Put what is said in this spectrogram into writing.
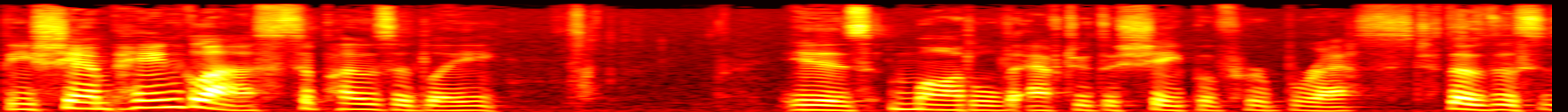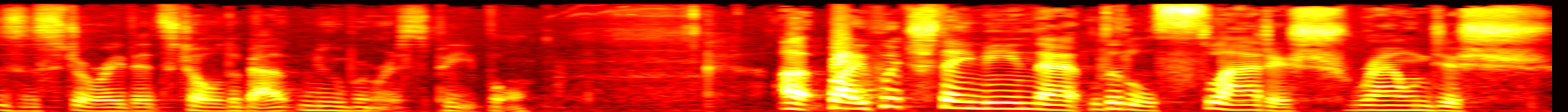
The champagne glass supposedly is modeled after the shape of her breast, though this is a story that's told about numerous people. Uh, by which they mean that little flattish, roundish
